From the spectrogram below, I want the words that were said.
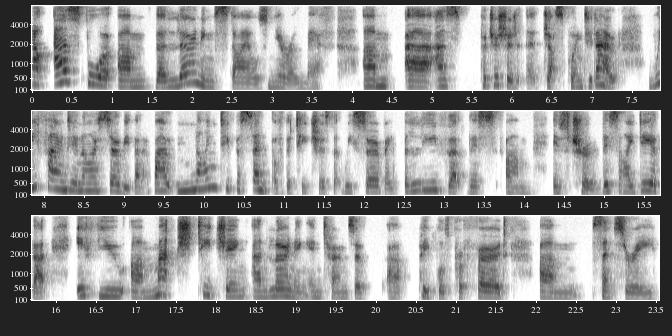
Now, as for um, the learning styles neuromyth, um, uh, as Patricia uh, just pointed out, we found in our survey that about 90% of the teachers that we surveyed believe that this um, is true. This idea that if you um, match teaching and learning in terms of uh, people's preferred um, sensory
